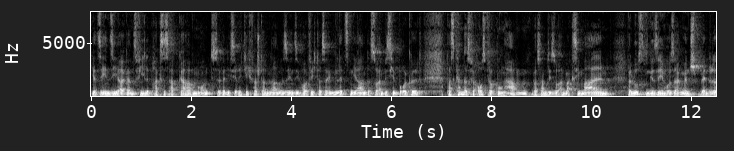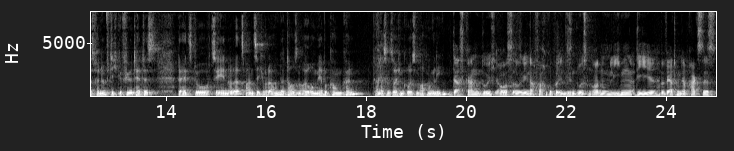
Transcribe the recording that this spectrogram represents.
Jetzt sehen Sie ja ganz viele Praxisabgaben und wenn ich Sie richtig verstanden habe, sehen Sie häufig, dass in den letzten Jahren das so ein bisschen bröckelt. Was kann das für Auswirkungen haben? Was haben Sie so an maximalen Verlusten gesehen, wo Sie sagen, Mensch, wenn du das vernünftig geführt hättest, da hättest du 10 oder 20 oder 100.000 Euro mehr bekommen können? Kann das in solchen Größenordnungen liegen? Das kann durchaus, also je nach Fachgruppe, in diesen Größenordnungen liegen. Die Bewertung der Praxis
